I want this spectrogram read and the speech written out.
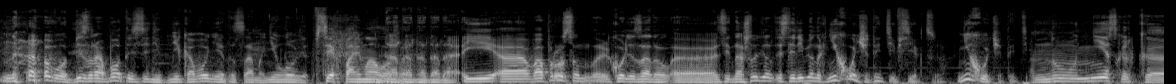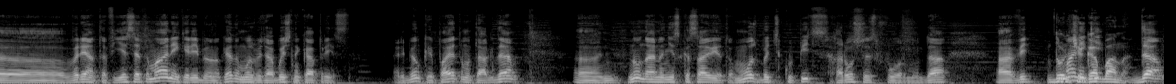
Вот, без работы сидит, никого не это самое не ловит. Всех поймал уже. да, да, да, да. И э, вопрос он, э, Коля задал, э, действительно, а что делать, если ребенок не хочет идти в секцию? Не хочет идти. Ну, несколько э, вариантов. Если это маленький ребенок, это может быть обычный каприз ребенка, и поэтому тогда, э, ну, наверное, несколько советов. Может быть, купить хорошую форму, да. А ведь Дольче маленький- Габбана. Да,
